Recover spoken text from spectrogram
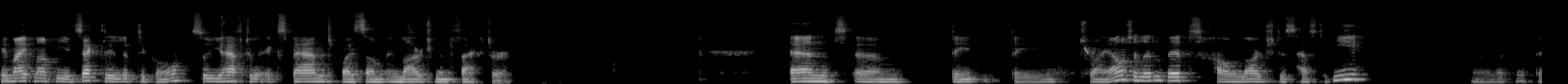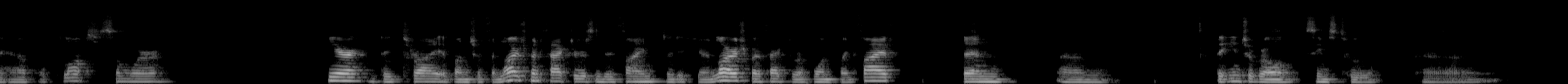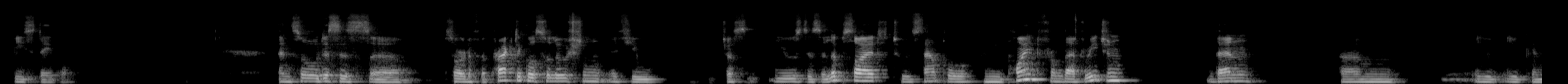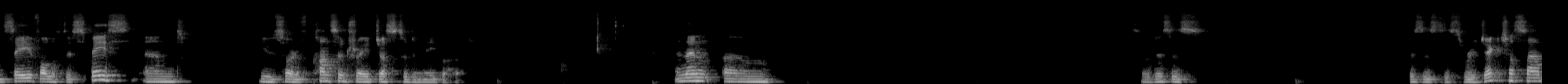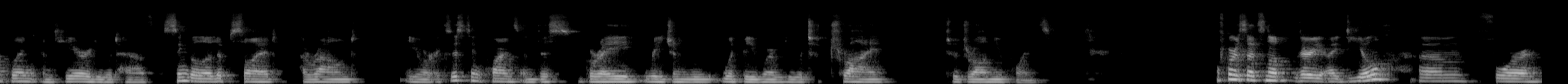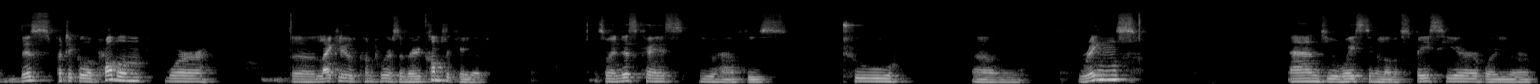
They might not be exactly elliptical, so you have to expand by some enlargement factor. And um, they, they try out a little bit how large this has to be. And I think they have a plot somewhere here, they try a bunch of enlargement factors and they find that if you enlarge by a factor of 1.5, then um, the integral seems to uh, be stable. And so this is uh, sort of a practical solution. If you just use this ellipsoid to sample a new point from that region, then um, you, you can save all of this space and you sort of concentrate just to the neighborhood. And then, um, so this is, this is this rejection sampling. And here you would have a single ellipsoid around your existing points. And this gray region would be where you would try to draw new points. Of course, that's not very ideal um, for this particular problem where the likelihood contours are very complicated. So in this case, you have these two um, rings and you're wasting a lot of space here where your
